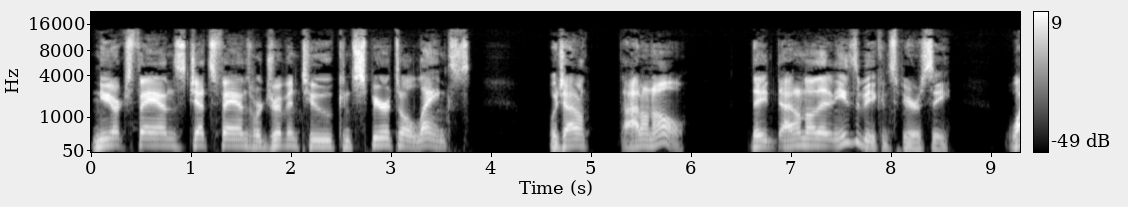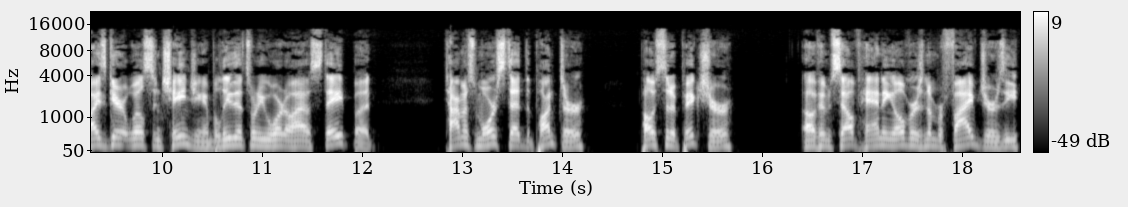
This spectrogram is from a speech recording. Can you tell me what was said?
New York's fans, Jets fans were driven to conspiratorial lengths, which I don't I don't know. They I don't know that it needs to be a conspiracy. Why is Garrett Wilson changing? I believe that's what he wore at Ohio State, but Thomas Morstead, the punter, posted a picture of himself handing over his number five jersey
